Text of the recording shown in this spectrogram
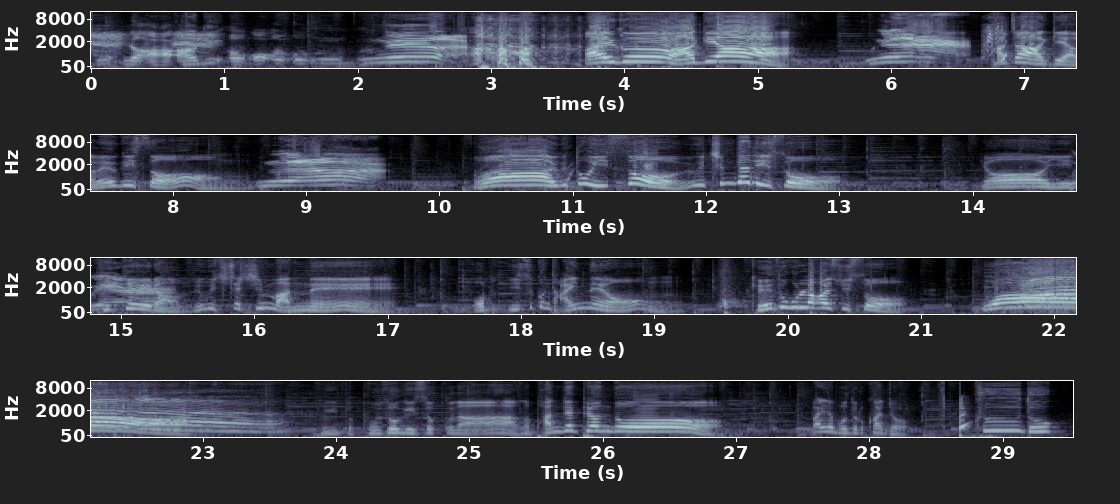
네, 나 아, 아기 어 어어 음, 네. 아이고 아기야 네. 가자 아기야 왜 여기 있어 네. 와 여기 또 있어 여기 침대도 있어 야 이 디테일함 여기 진짜 집 많네 없 있을 건 다 있네요 계속 올라갈 수 있어 와 아. 여기 또 보석이 있었구나 반대편도 빨리 보도록 하죠 구독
